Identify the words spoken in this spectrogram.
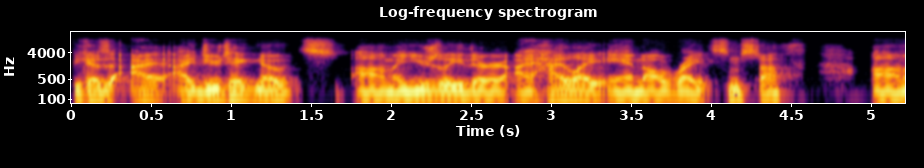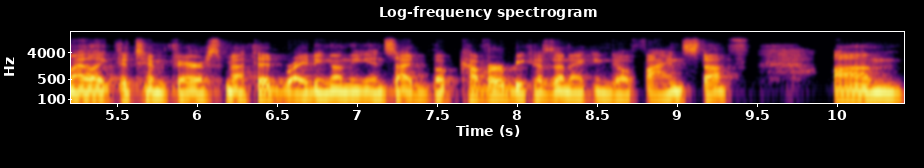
because I, I do take notes. Um, I usually either I highlight and I'll write some stuff. Um, I like the Tim Ferriss method, writing on the inside book cover, because then I can go find stuff. Um,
